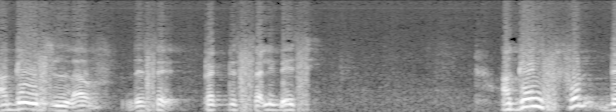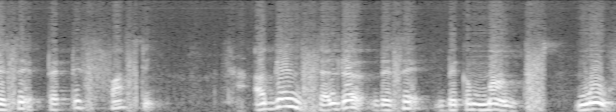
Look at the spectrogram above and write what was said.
Against love, they say practice celibacy. Against food, they say practice fasting. Against shelter, they say become monks, move,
